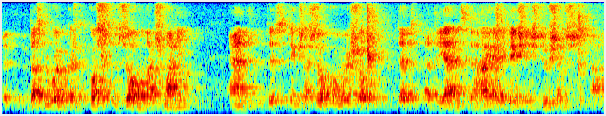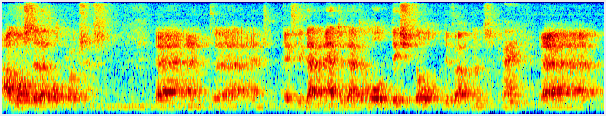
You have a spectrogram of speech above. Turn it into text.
it doesn't work because it costs so much money and these things are so commercial that at the end the higher education institutions are lost in that whole process. Uh, and, uh, and if you then add to that the whole digital development, right, uh,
